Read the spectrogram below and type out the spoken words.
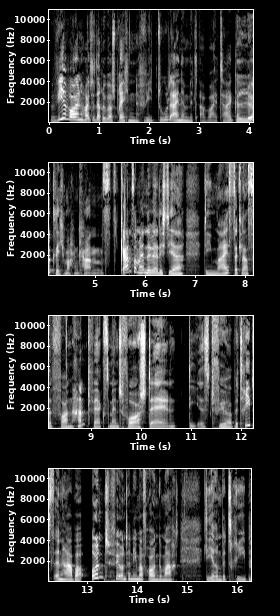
Wir wollen heute darüber sprechen, wie du deine Mitarbeiter glücklich machen kannst. Ganz am Ende werde ich dir die Meisterklasse von Handwerksmensch vorstellen. Die ist für Betriebsinhaber und für Unternehmerfrauen gemacht, die ihren Betrieb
